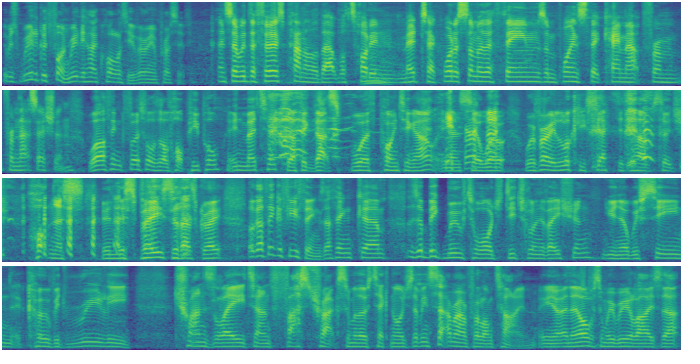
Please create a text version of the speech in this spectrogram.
it was really good fun, really high quality, very impressive. And so, with the first panel about what's hot in medtech, what are some of the themes and points that came out from from that session? Well, I think first of all, there's a lot of hot people in medtech, so I think that's worth pointing out. And so we're, we're a very lucky sector to have such hotness in this space, so that's great. Look, I think a few things. I think um, there's a big move towards digital innovation. You know, we've seen COVID really translate and fast track some of those technologies. They've been sat around for a long time, you know, and then all of a sudden we realise that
